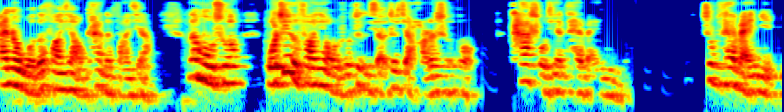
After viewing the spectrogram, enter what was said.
按照我的方向，我看的方向，那么我说我这个方向，我说这个小这小孩的舌头，他首先太白腻，是不是太白腻？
